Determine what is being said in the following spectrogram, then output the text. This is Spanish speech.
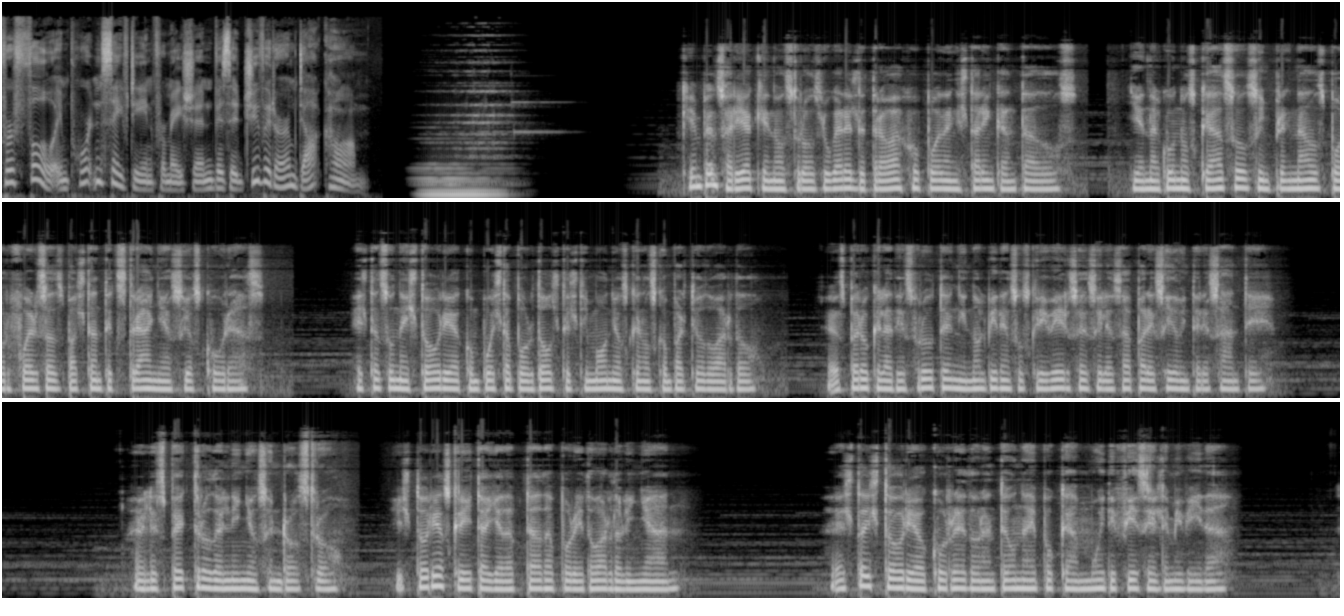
For full important safety information, visit juvederm.com. ¿Quién pensaría que nuestros lugares de trabajo pueden estar encantados y en algunos casos impregnados por fuerzas bastante extrañas y oscuras? Esta es una historia compuesta por dos testimonios que nos compartió Eduardo. Espero que la disfruten y no olviden suscribirse si les ha parecido interesante. El espectro del niño sin rostro. Historia escrita y adaptada por Eduardo Liñán. Esta historia ocurre durante una época muy difícil de mi vida.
